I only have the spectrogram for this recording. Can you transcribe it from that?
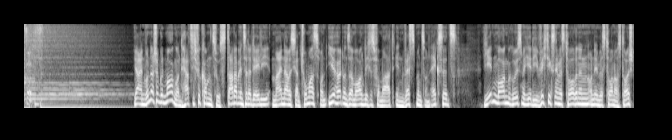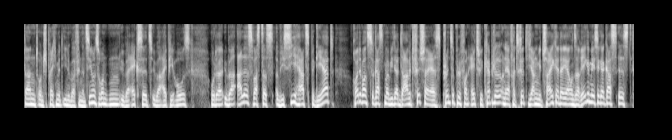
Exits. Ja, einen wunderschönen guten Morgen und herzlich willkommen zu Startup Insider Daily. Mein Name ist Jan Thomas und ihr hört unser morgendliches Format Investments und Exits. Jeden Morgen begrüßen wir hier die wichtigsten Investorinnen und Investoren aus Deutschland und sprechen mit ihnen über Finanzierungsrunden, über Exits, über IPOs oder über alles, was das VC-Herz begehrt. Heute bei uns zu Gast mal wieder David Fischer. Er ist Principal von HV Capital und er vertritt Jan Mitschaiker, der ja unser regelmäßiger Gast ist.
